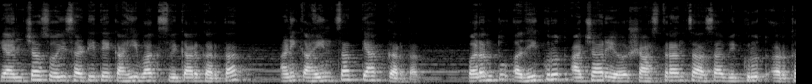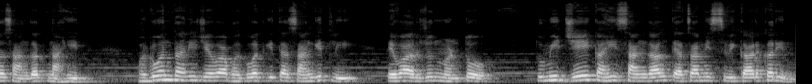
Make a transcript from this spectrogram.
त्यांच्या सोयीसाठी ते काही भाग स्वीकार करतात. आणि काहींचा त्याग करतात. परंतु अधिकृत आचार्य शास्त्रांचा असा विकृत अर्थ सांगत नाहीत. भगवंतांनी जेव्हा भगवद्गीता सांगितली तेव्हा अर्जुन म्हणतो तुम्ही जे काही सांगाल त्याचा मी स्वीकार करीन.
